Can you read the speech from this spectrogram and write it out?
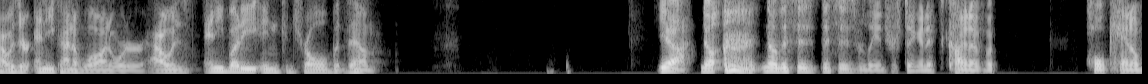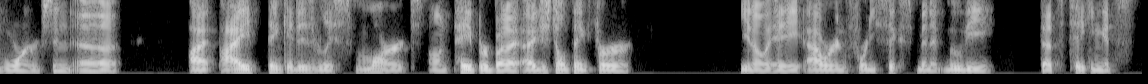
How is there any kind of law and order? How is anybody in control but them? Yeah, no, no. This is this is really interesting, and it's kind of a whole can of worms. And uh, I I think it is really smart on paper, but I, I just don't think for you know a hour and forty six minute movie that's taking its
